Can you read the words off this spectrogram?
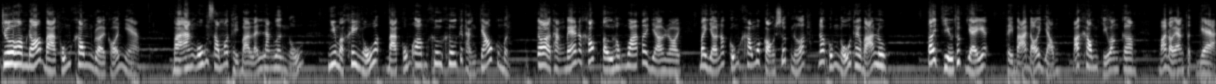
Trưa hôm đó bà cũng không rời khỏi nhà. Bà ăn uống xong thì bà lại lăn lên ngủ. Nhưng mà khi ngủ bà cũng ôm khư khư cái thằng cháu của mình. Do là thằng bé nó khóc từ hôm qua tới giờ rồi. Bây giờ nó cũng không có còn sức nữa, Nó cũng ngủ theo bà luôn. Tới chiều thức dậy á, thì bà đổi giọng, bà không chịu ăn cơm, bà đòi ăn thịt gà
